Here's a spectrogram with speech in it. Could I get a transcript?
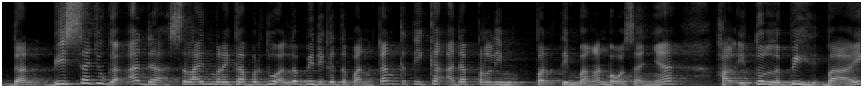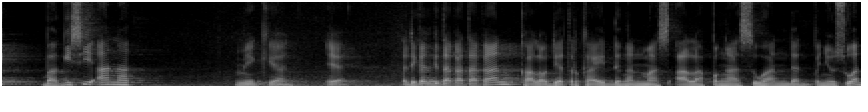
dan bisa juga ada selain mereka berdua lebih dikedepankan ketika ada pertimbangan bahwasanya hal itu lebih baik bagi si anak. Demikian, ya. Tadi kan kita katakan kalau dia terkait dengan masalah pengasuhan dan penyusuan,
